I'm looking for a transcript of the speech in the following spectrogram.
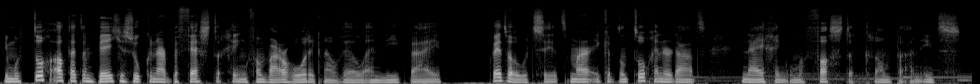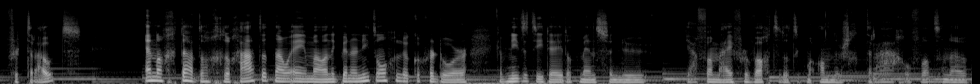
Je moet toch altijd een beetje zoeken naar bevestiging van waar hoor ik nou wel en niet bij. Ik weet wel hoe het zit, maar ik heb dan toch inderdaad neiging om me vast te klampen aan iets vertrouwds. En dan, gaat het nou eenmaal. En ik ben er niet ongelukkiger door. Ik heb niet het idee dat mensen nu ja, van mij verwachten dat ik me anders gedraag of wat dan ook.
